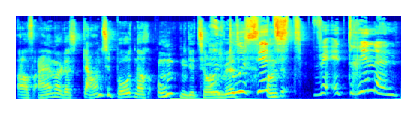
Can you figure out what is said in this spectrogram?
auf einmal das ganze Boot nach unten gezogen und wird. du und, sitzt we- drinnen,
